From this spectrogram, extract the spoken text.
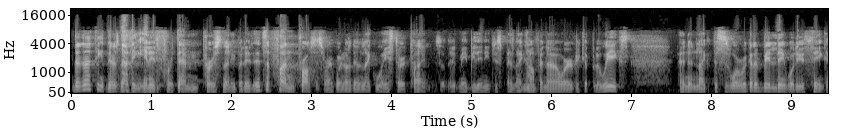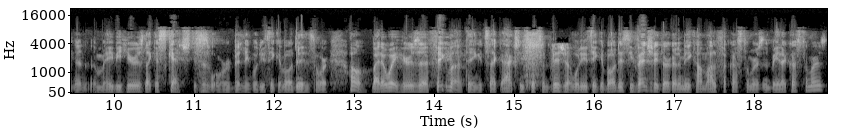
there's nothing there's nothing in it for them personally, but it, it's a fun process, right? We're not gonna like waste our time. So they, maybe they need to spend like mm-hmm. half an hour every couple of weeks, and then like this is what we're gonna be building. What do you think? And then uh, maybe here's like a sketch. This is what we're building. What do you think about this? Or oh, by the way, here's a Figma thing. It's like actually it's got some visual. What do you think about this? Eventually they're gonna become alpha customers and beta customers,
